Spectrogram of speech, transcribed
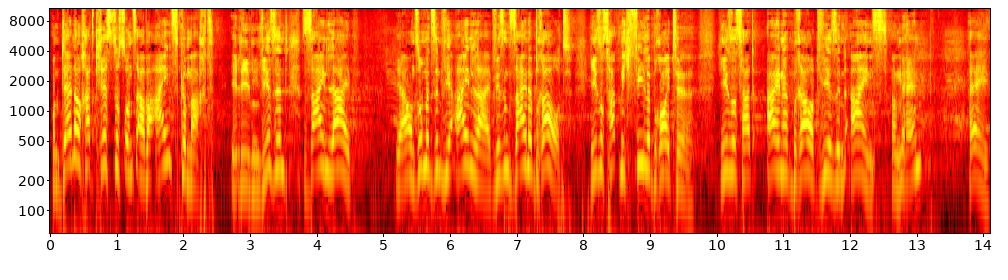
Und dennoch hat Christus uns aber eins gemacht, ihr Lieben. Wir sind sein Leib. Ja, und somit sind wir ein Leib. Wir sind seine Braut. Jesus hat nicht viele Bräute. Jesus hat eine Braut. Wir sind eins. Amen. Hey,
